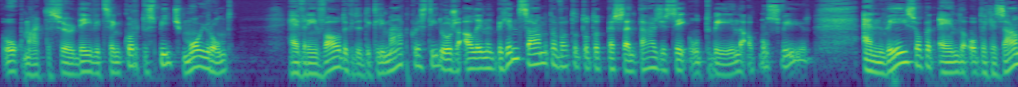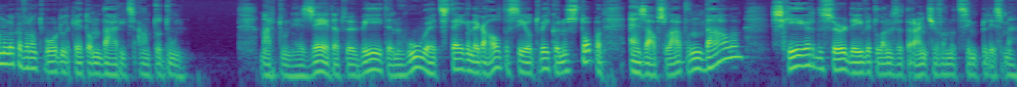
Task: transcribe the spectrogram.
Ook maakte Sir David zijn korte speech mooi rond. Hij vereenvoudigde de klimaatkwestie door ze al in het begin samen te vatten tot het percentage CO2 in de atmosfeer en wees op het einde op de gezamenlijke verantwoordelijkheid om daar iets aan te doen. Maar toen hij zei dat we weten hoe we het stijgende gehalte CO2 kunnen stoppen en zelfs laten dalen, scheerde Sir David langs het randje van het simplisme.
